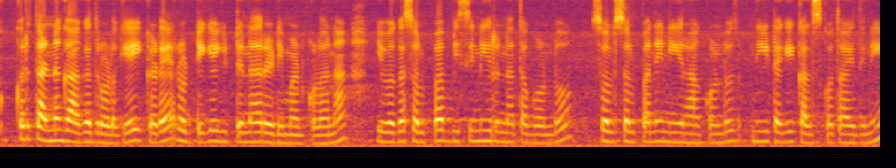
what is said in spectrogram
ಕುಕ್ಕರ್ ತಣ್ಣಗಾಗೋದ್ರೊಳಗೆ ಈ ಕಡೆ ರೊಟ್ಟಿಗೆ, ಹಿಟ್ಟನ್ನು ರೆಡಿ ಮಾಡ್ಕೊಳ್ಳೋಣ. ಇವಾಗ ಸ್ವಲ್ಪ ಬಿಸಿ ನೀರನ್ನು ತಗೊಂಡು ಸ್ವಲ್ಪ ಸ್ವಲ್ಪನೇ ನೀರು ಹಾಕ್ಕೊಂಡು ನೀಟಾಗಿ ಕಲಿಸ್ಕೊತಾ ಇದ್ದೀನಿ.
